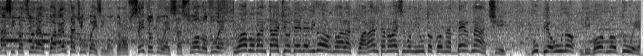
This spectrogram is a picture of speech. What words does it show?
la situazione al 45esimo, Grosseto 2, Sassuolo 2. Nuovo vantaggio del Livorno al 49esimo minuto con Bernacci, Gubbio 1, Livorno 2.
